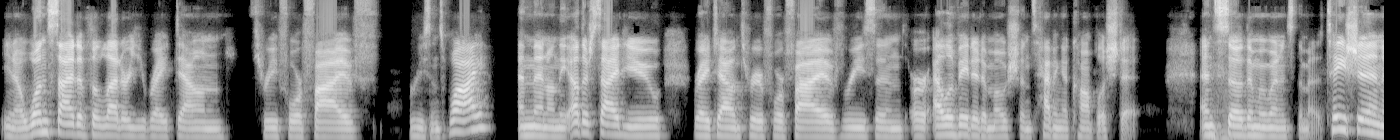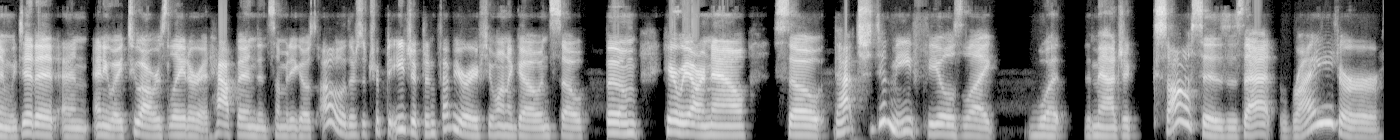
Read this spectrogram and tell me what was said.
you know one side of the letter you write down three four five reasons why and then on the other side you write down three or four five reasons or elevated emotions having accomplished it and mm-hmm. so then we went into the meditation and we did it. And anyway, two hours later, it happened. And somebody goes, Oh, there's a trip to Egypt in February if you want to go. And so, boom, here we are now. So that to me feels like what the magic sauce is. Is that right? Or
